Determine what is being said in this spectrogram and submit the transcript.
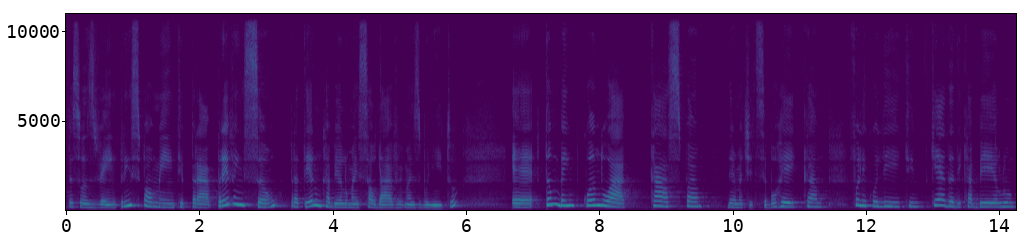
As pessoas vêm principalmente para prevenção, para ter um cabelo mais saudável e mais bonito. É, também quando há caspa, dermatite seborreica, foliculite, queda de cabelo.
